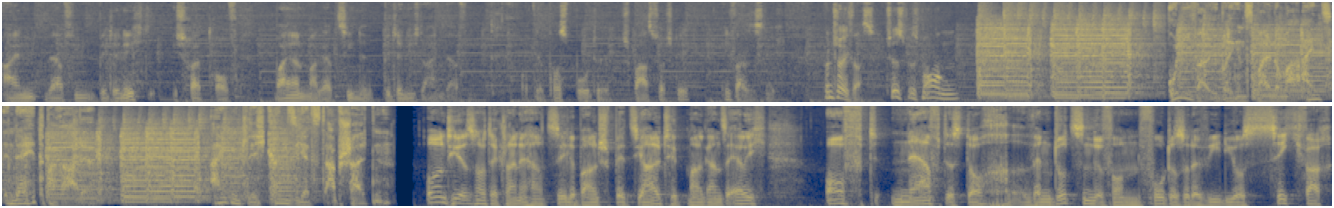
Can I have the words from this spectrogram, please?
einwerfen bitte nicht. Ich schreibe drauf, Bayern-Magazine bitte nicht einwerfen. Ob der Postbote Spaß versteht, ich weiß es nicht. Wünsche euch was. Tschüss, bis morgen. Uli war übrigens mal Nummer 1 in der Hitparade. Eigentlich können Sie jetzt abschalten. Und hier ist noch der kleine Herz-Seele-Ball-Spezialtipp, mal ganz ehrlich. Oft nervt es doch, wenn Dutzende von Fotos oder Videos zigfach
